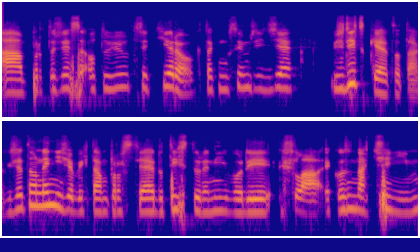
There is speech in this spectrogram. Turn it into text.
a protože se otužuju třetí rok, tak musím říct, že vždycky je to tak, že to není, že bych tam prostě do té studené vody šla jako s nadšením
